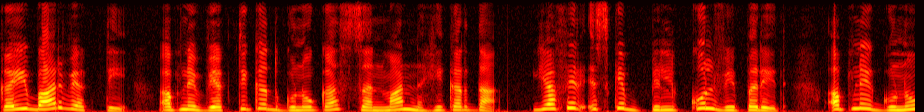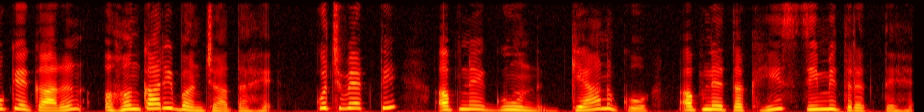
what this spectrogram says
कई बार व्यक्ति अपने व्यक्तिगत गुणों का सम्मान नहीं करता या फिर इसके बिल्कुल विपरीत अपने गुणों के कारण अहंकारी बन जाता है। कुछ व्यक्ति अपने गुण, ज्ञान को अपने तक ही सीमित रखते हैं।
